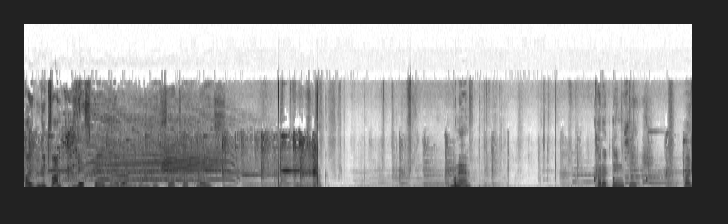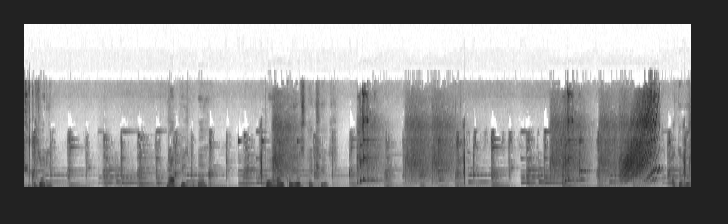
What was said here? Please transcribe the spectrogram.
Hayır lütfen yes be yine ben birim big set place. Bu ne? Karakterini seç. Ben şu kız olayım. Ne yapıyoruz burada? Bombayı koyuyoruz, kaçıyoruz. Aga be.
